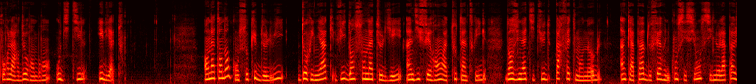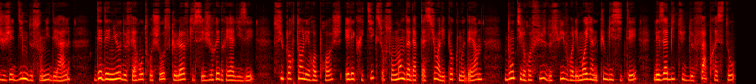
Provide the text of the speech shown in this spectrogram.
pour l'art de Rembrandt, où dit-il, il y a tout. En attendant qu'on s'occupe de lui, Dorignac vit dans son atelier, indifférent à toute intrigue, dans une attitude parfaitement noble, incapable de faire une concession s'il ne l'a pas jugé digne de son idéal, dédaigneux de faire autre chose que l'œuvre qu'il s'est juré de réaliser, supportant les reproches et les critiques sur son manque d'adaptation à l'époque moderne, dont il refuse de suivre les moyens de publicité, les habitudes de fa presto,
